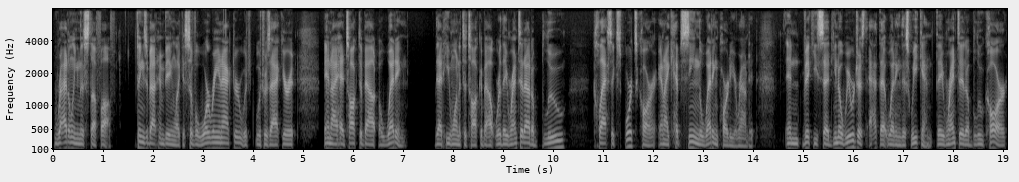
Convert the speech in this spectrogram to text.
rattling this stuff off. Things about him being like a Civil War reenactor, which which was accurate, and I had talked about a wedding that he wanted to talk about where they rented out a blue classic sports car, and I kept seeing the wedding party around it. And Vicky said, you know, we were just at that wedding this weekend. They rented a blue car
